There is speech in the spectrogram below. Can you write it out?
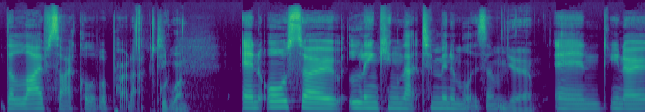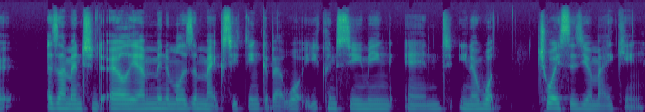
the life cycle of a product, good one and also linking that to minimalism. yeah And, you know, as I mentioned earlier, minimalism makes you think about what you're consuming and, you know, what choices you're making.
